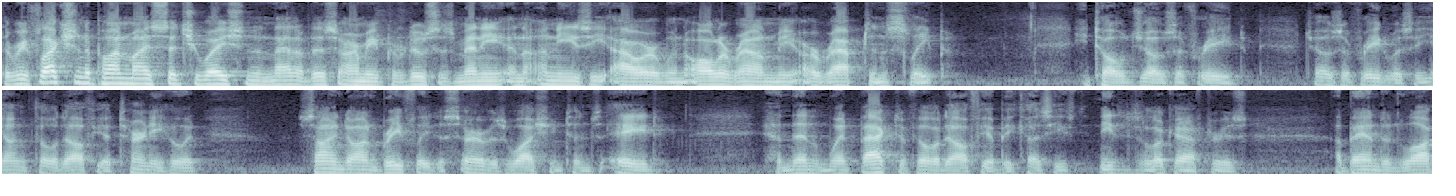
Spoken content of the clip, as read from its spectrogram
The reflection upon my situation and that of this army produces many an uneasy hour when all around me are wrapped in sleep, he told Joseph Reed. Joseph Reed was a young Philadelphia attorney who had signed on briefly to serve as Washington's aide and then went back to Philadelphia because he needed to look after his abandoned law,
